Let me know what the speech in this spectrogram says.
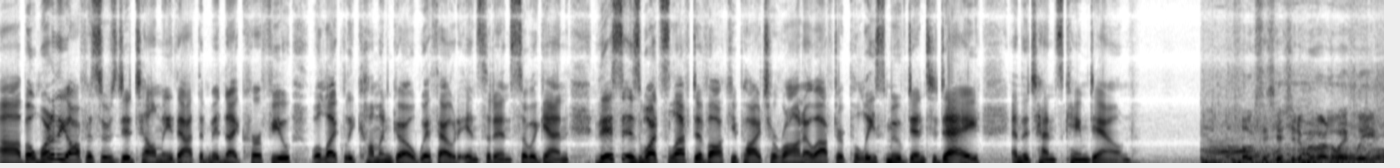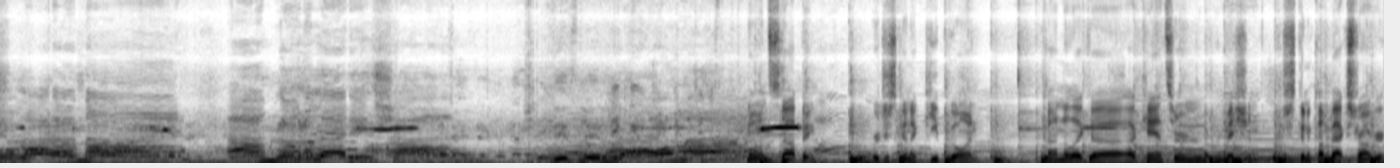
Uh, but one of the officers did tell me that the midnight curfew will likely come and go without incident. So again, this is what's left of Occupy Toronto after police moved in today and the tents came down. Folks, let's get you to move out of the way, please. No one's stopping. We're just gonna keep going. Kind of like a, a cancer in remission. We're just gonna come back stronger.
